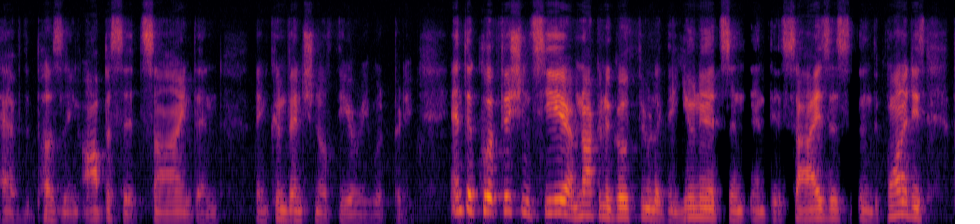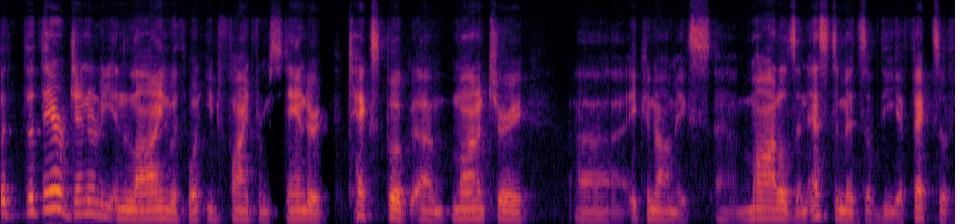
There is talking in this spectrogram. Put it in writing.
have the puzzling opposite sign than, than conventional theory would predict. And the coefficients here, I'm not going to go through like the units and, and the sizes and the quantities, but, but they're generally in line with what you'd find from standard textbook um, monetary uh, economics uh, models and estimates of the effects of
